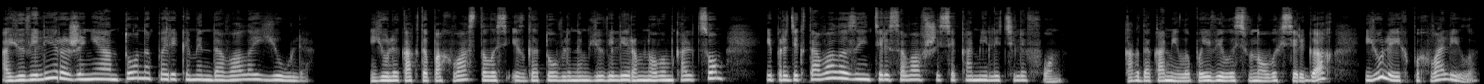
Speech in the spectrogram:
а ювелира жене Антона порекомендовала Юля. Юля как-то похвасталась изготовленным ювелиром новым кольцом и продиктовала заинтересовавшейся Камиле телефон. Когда Камила появилась в новых серьгах, Юля их похвалила.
